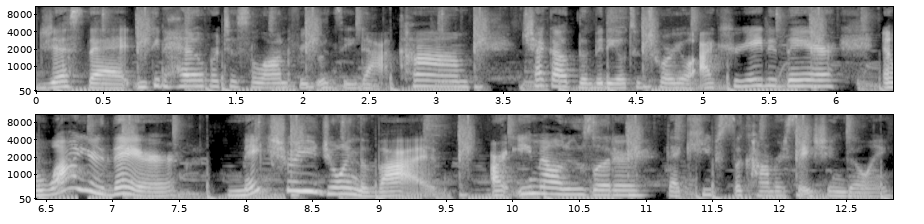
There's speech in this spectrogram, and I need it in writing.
just that, you can head over to salonfrequency.com, check out the video tutorial I created there, and while you're there, make sure you join the vibe, our email newsletter that keeps the conversation going.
